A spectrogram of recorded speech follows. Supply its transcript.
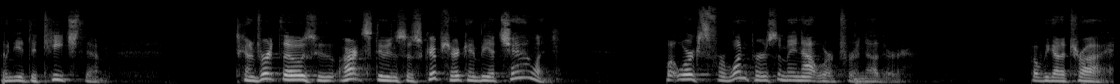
we need to teach them. To convert those who aren't students of Scripture can be a challenge. What works for one person may not work for another, but we got to try.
